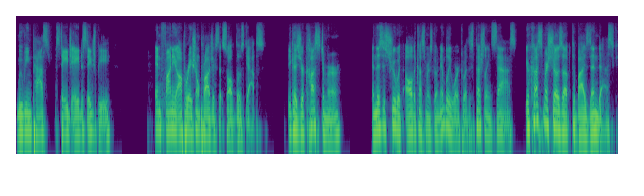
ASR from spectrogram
moving past stage A to stage B and finding operational projects that solve those gaps because your customer and this is true with all the customers go nimbly worked with, especially in SaaS. Your customer shows up to buy Zendesk.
